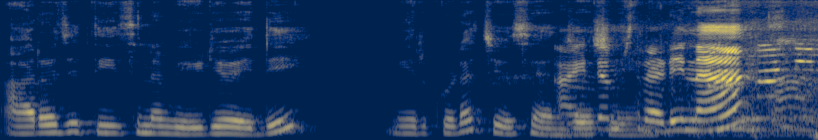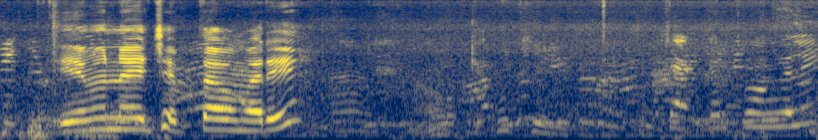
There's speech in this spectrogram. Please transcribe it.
ఆ రోజు తీసిన వీడియో ఇది. మీరు కూడా చూసి ఎంజాయ్ చేయండి రెడీనా ఏమున్నాయో చెప్తావా మరి? చక్కెర పొంగలి.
